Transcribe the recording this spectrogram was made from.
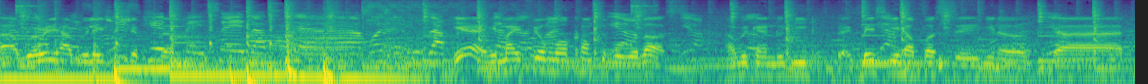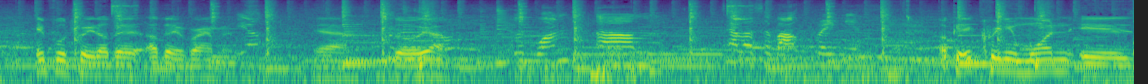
Uh, we already have relationships with them. may say that uh, when you use Africa, yeah, he might feel more comfortable yeah, with us, yeah. And we can he basically help us to you know uh, infiltrate other other environments. Yeah. Yeah. So yeah. Good one. Um, tell us about Cranium. Okay, Cranium One is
